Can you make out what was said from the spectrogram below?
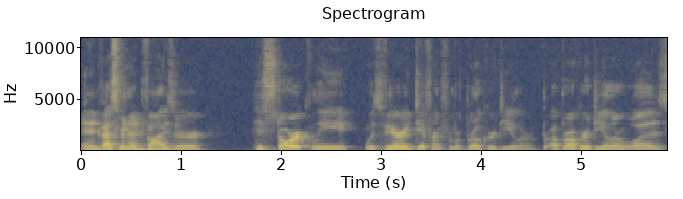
An investment advisor historically was very different from a broker dealer. A broker dealer was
